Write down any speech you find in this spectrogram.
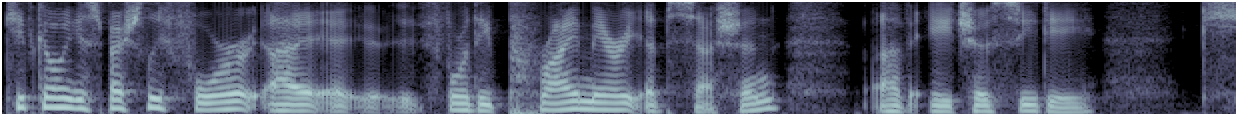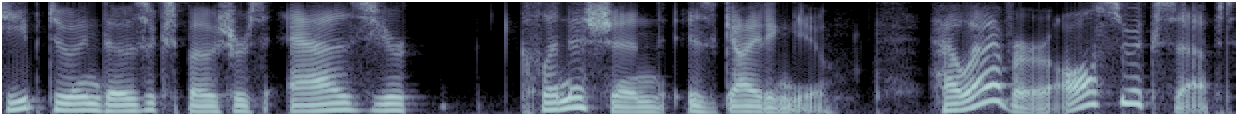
keep going, especially for uh, for the primary obsession of HOCD. Keep doing those exposures as your clinician is guiding you. However, also accept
